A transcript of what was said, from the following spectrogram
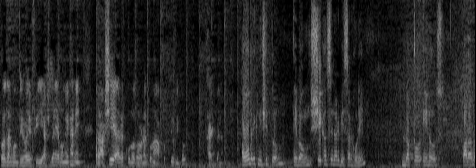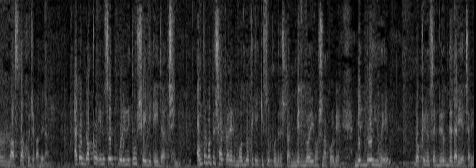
প্রধানমন্ত্রী হয়ে ফিরে আসবেন এবং এখানে রাশিয়ার কোনো ধরনের কোনো আপত্তি কিন্তু থাকবে না। আওয়ামী লীগ নিষিদ্ধ এবং শেখ হাসিনার বিচার হলে ডক্টর ইনোস পালানোর রাস্তা খুঁজে পাবে না। এখন ডক্টর ইনোসের পরিণতিও সেই দিকেই যাচ্ছে। অন্তর্বর্তী সরকারের মধ্য থেকে কিছু উপদেষ্টা বিদ্রোহী ঘোষণা করবে। বিদ্রোহী হয়ে ডক্টর ইনোসের বিরুদ্ধে দাঁড়িয়ে যাবে।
